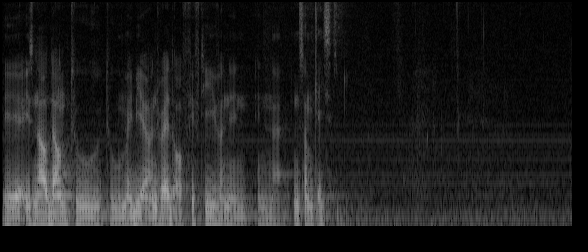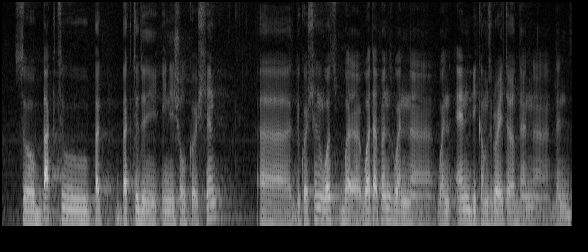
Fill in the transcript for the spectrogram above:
is now down to, to maybe 100 or 50 even in, in, uh, in some cases. So back to, back, back to the initial question. Uh, the question was uh, what happens when, uh, when n becomes greater than, uh, than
